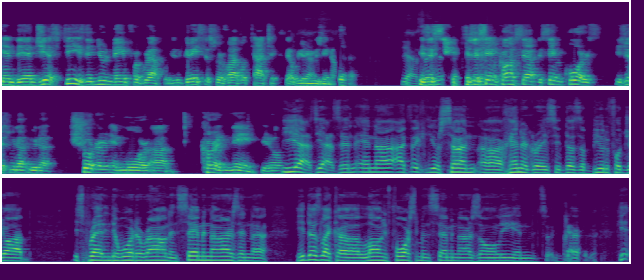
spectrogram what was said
And then GST is the new name for grapple, the Gracie Survival Tactics that we are Yeah. using now. yeah It's so the, same, it's the same concept, the same course. It's just with a, with a shorter and more um, current name, you know. Yes, yes, and and uh, I think your son uh, Rener Gracie does a beautiful job spreading the word around in seminars, and uh, he does like uh, law enforcement seminars only, and it's, uh, he,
